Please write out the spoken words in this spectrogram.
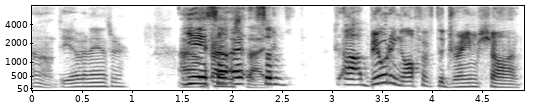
I don't know. Do you have an answer? Yeah, so uh, sort of uh, building off of the Dream Shine,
